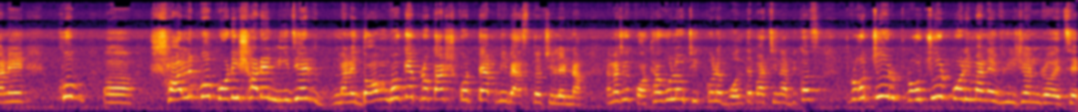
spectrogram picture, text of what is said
মানে খুব স্বল্প পরিসরে নিজের মানে দম্ভকে প্রকাশ করতে আপনি ব্যস্ত ছিলেন না। আমি আজকে কথাগুলোও ঠিক করে বলতে পারছি না বিকজ প্রচুর প্রচুর পরিমাণে ভিশন রয়েছে।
